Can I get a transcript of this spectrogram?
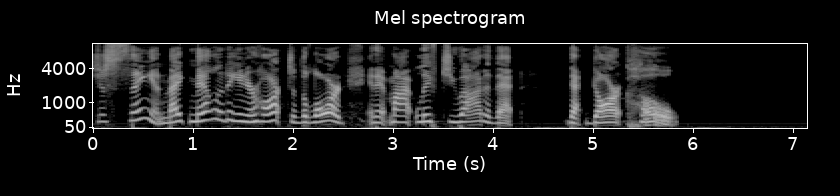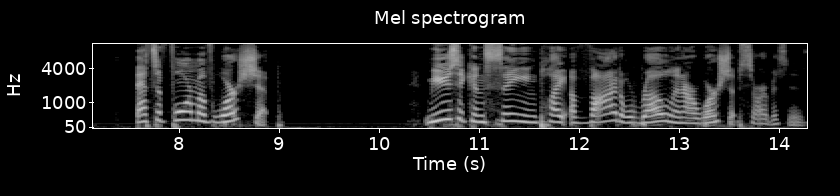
Just singing. Make melody in your heart to the Lord, and it might lift you out of that, that dark hole. That's a form of worship. Music and singing play a vital role in our worship services.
